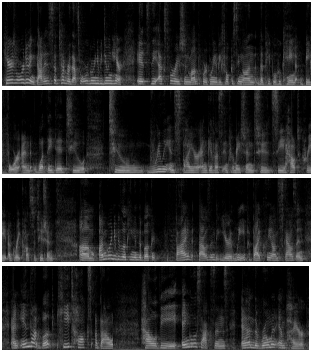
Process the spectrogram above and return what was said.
here's what we're doing. That is September. That's what we're going to be doing here. It's the exploration month. We're going to be focusing on the people who came before and what they did to to really inspire and give us information to see how to create a great constitution. Um, I'm going to be looking in the book 5,000 Year Leap by Cleon Skousen. And in that book, he talks about how the Anglo-Saxons and the Roman Empire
